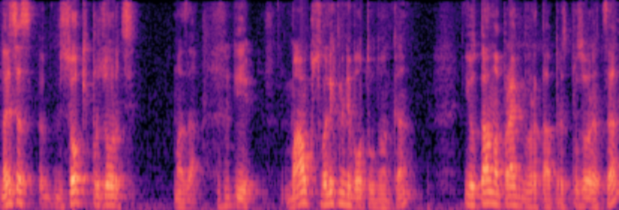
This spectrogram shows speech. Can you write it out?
Нали, с високи прозорци маза. И малко свалихме нивото отвънка и оттам направихме врата през прозореца.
